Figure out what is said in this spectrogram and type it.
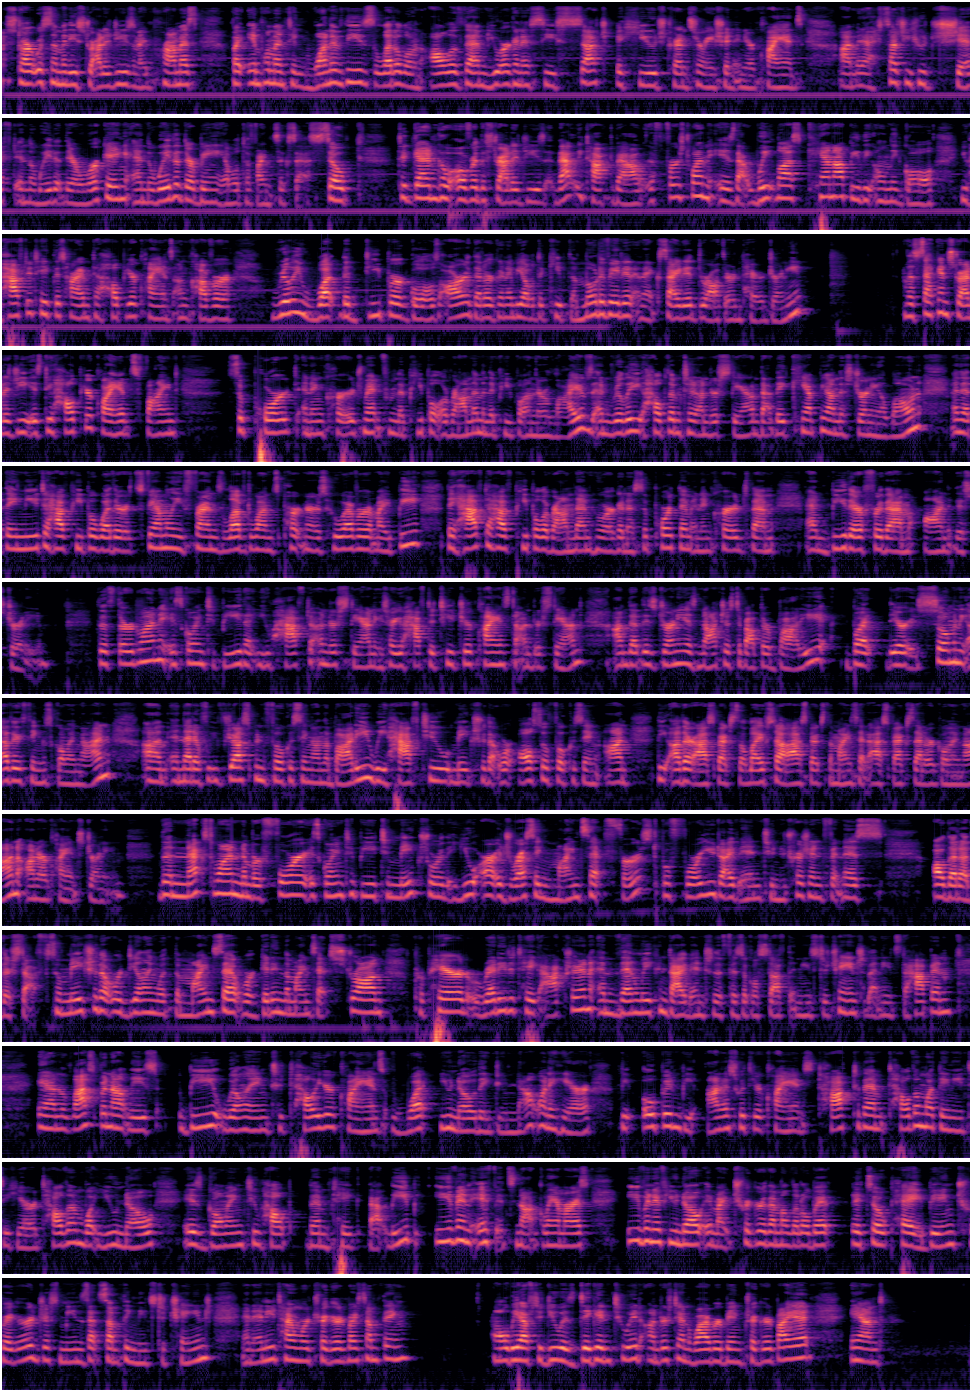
start with some of these strategies and i promise by implementing one of these let alone all of them you are going to see such a huge transformation in your clients um, and a, such a huge shift in the way that they're working and the way that they're being able to find success so to again go over the strategies that we talked about. The first one is that weight loss cannot be the only goal. You have to take the time to help your clients uncover really what the deeper goals are that are going to be able to keep them motivated and excited throughout their entire journey. The second strategy is to help your clients find support and encouragement from the people around them and the people in their lives and really help them to understand that they can't be on this journey alone and that they need to have people whether it's family, friends, loved ones, partners, whoever it might be, they have to have people around them who are going to support them and encourage them and be there for them on this journey. The third one is going to be that you have to understand, so you have to teach your clients to understand um, that this journey is not just about their body, but there is so many other things going on. Um, and that if we've just been focusing on the body, we have to make sure that we're also focusing on the other aspects, the lifestyle aspects, the mindset aspects that are going on on our client's journey. The next one, number four, is going to be to make sure that you are addressing mindset first before you dive into nutrition, fitness, all that other stuff. So make sure that we're dealing with the mindset, we're getting the mindset strong, prepared, ready to take action, and then we can dive into the physical stuff that needs to change, that needs to happen. And last but not least, be willing to tell your clients what you know they do not want to hear. Be open, be honest with your clients, talk to them, tell them what they need to hear, tell them what you know is going to help them take that leap, even if it's not glamorous, even if you know it might trigger them a little bit. It's okay. Being triggered just means that something needs to change. And anytime we're triggered by something, all we have to do is dig into it, understand why we're being triggered by it, and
